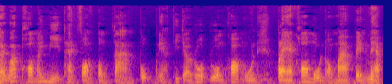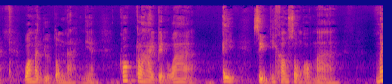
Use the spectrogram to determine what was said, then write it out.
แต่ว่าพอไม่มีแพลตฟอร์มตรงกลางปุ๊บเนี่ยที่จะรวบรวมข้อมูล แปลข้อมูลออกมาเป็น map ว่ามันอยู่ตรงไหนเนี่ยก็กลายเป็นว่าไอ้สิ่งที่เขาส่งออกมา ไม่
